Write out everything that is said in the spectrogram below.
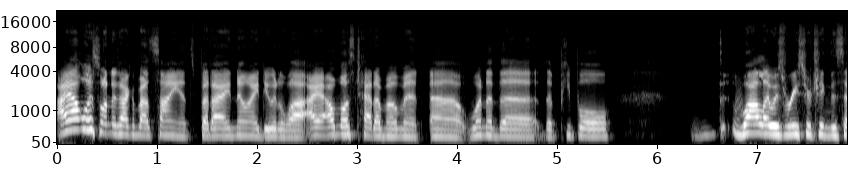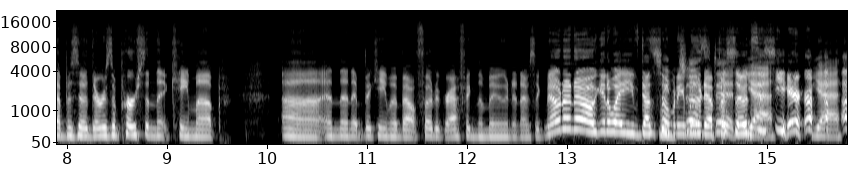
I always want to talk about science, but I know I do it a lot. I almost had a moment. Uh, one of the the people, th- while I was researching this episode, there was a person that came up, uh, and then it became about photographing the moon, and I was like, no, no, no, get away! You've done so We many moon did, episodes yeah. this year. Yeah.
